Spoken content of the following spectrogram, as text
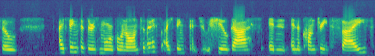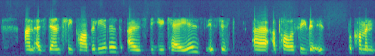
So I think that there's more going on to this. I think that shale gas in, in a country's size and as densely populated as the UK is, is just uh, a policy that is becoming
